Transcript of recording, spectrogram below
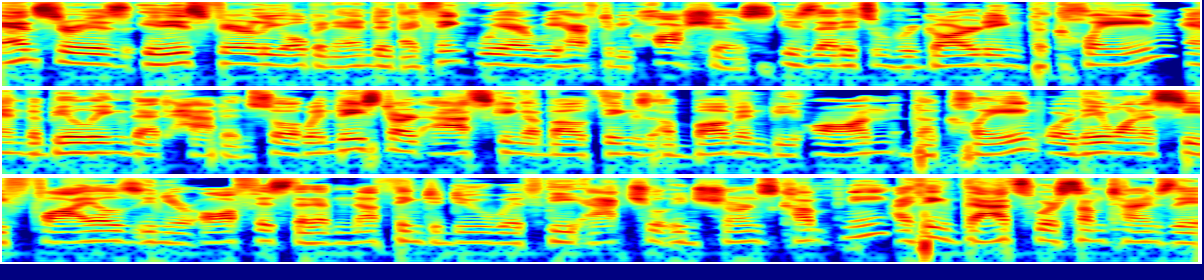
answer is it is fairly open ended. I think where we have to be cautious is that it's regarding the claim and the billing that happens. So when they start asking about things above and beyond the claim, or they want to see files in your office that have nothing to do with the actual insurance company, I think that's where sometimes they,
